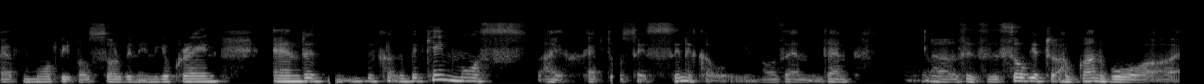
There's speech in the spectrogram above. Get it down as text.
have more people serving in Ukraine and it became more, I have to say, cynical, you know, than, than uh, the, the Soviet-Afghan war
